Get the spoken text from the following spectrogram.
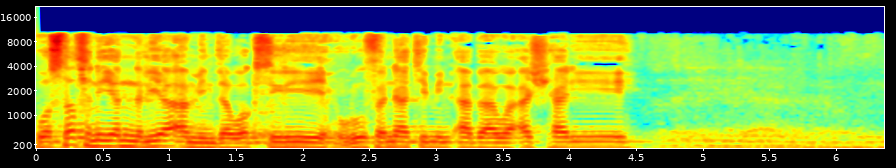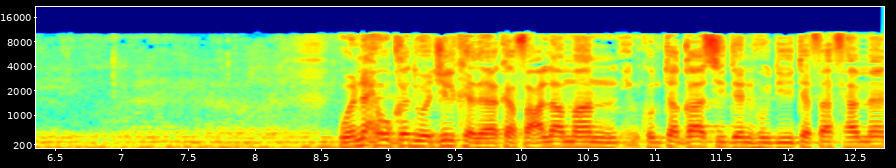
واستثنين الياء من ذا واكسري حروف النات من أبا وأشهري ونحو قد وجل كذاك فاعلما إن كنت قاسدا هديت فافهما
